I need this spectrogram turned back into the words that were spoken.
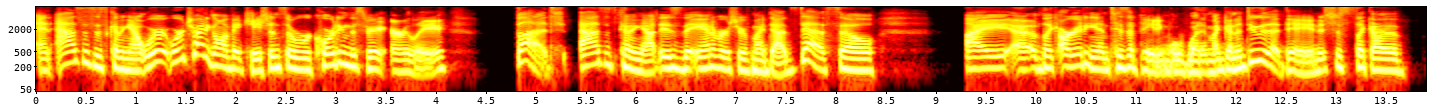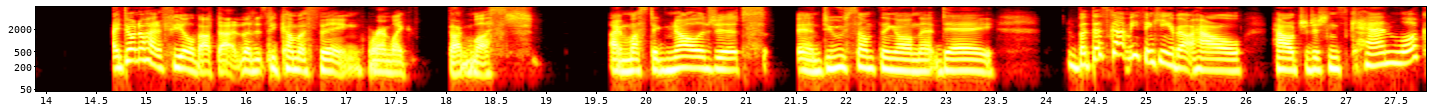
And as this is coming out, we're, we're trying to go on vacation. So we're recording this very early. But as it's coming out, is the anniversary of my dad's death. So I am like already anticipating, well, what am I going to do that day? And it's just like a, I don't know how to feel about that, that it's become a thing where I'm like, I must, I must acknowledge it and do something on that day. But that's got me thinking about how how traditions can look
